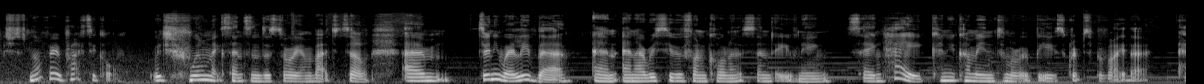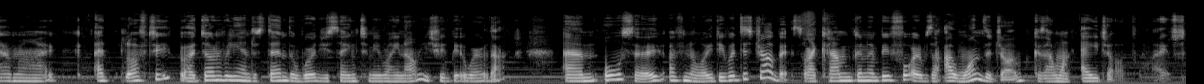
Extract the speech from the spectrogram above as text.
which is not very practical which will make sense in the story I'm about to tell. Um, so anyway, I live there, and and I receive a phone call on a Sunday evening saying, "Hey, can you come in tomorrow? Be a script supervisor." And I'm like, "I'd love to, but I don't really understand the word you're saying to me right now. You should be aware of that." Um, also, I've no idea what this job is. Like, I'm gonna be for it was like, I want the job because I want a job, right?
